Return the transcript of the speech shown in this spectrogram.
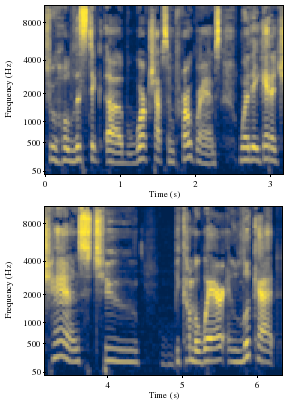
through holistic uh, workshops and programs, where they get a chance to become aware and look at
